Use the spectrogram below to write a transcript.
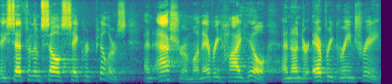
They set for themselves sacred pillars and asherim on every high hill and under every green tree.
